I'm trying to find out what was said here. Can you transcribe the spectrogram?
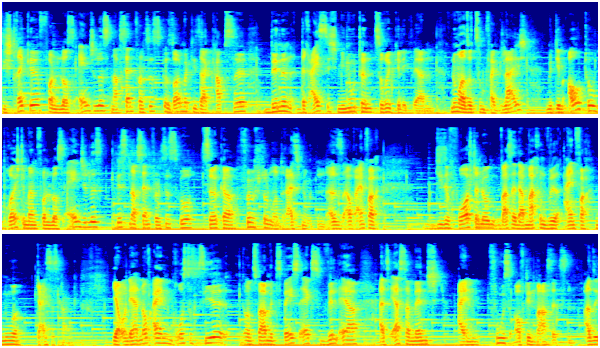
die Strecke von Los Angeles nach San Francisco soll mit dieser Kapsel binnen 30 Minuten zurückgelegt werden. Nur mal so zum Vergleich, mit dem Auto bräuchte man von Los Angeles bis nach San Francisco circa 5 Stunden und 30 Minuten. Also ist auch einfach diese Vorstellung, was er da machen will, einfach nur geisteskrank. Ja, und er hat noch ein großes Ziel, und zwar mit SpaceX will er als erster Mensch einen Fuß auf den Mars setzen. Also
